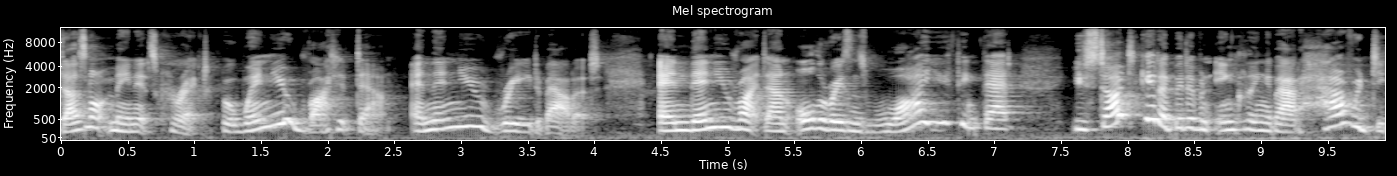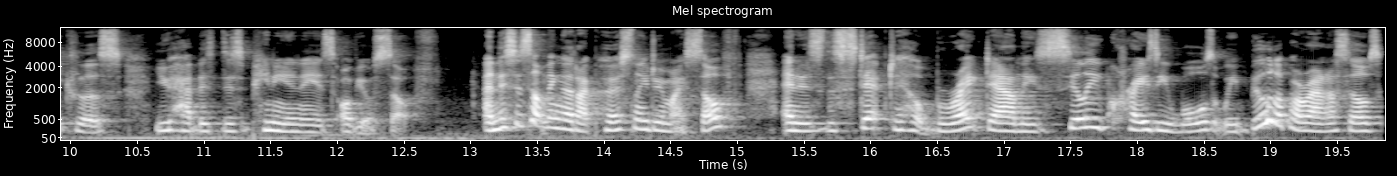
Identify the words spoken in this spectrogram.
does not mean it's correct, but when you write it down and then you read about it, and then you write down all the reasons why you think that, you start to get a bit of an inkling about how ridiculous you have this, this opinion is of yourself. And this is something that I personally do myself and is the step to help break down these silly, crazy walls that we build up around ourselves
